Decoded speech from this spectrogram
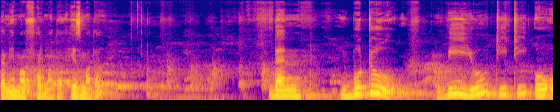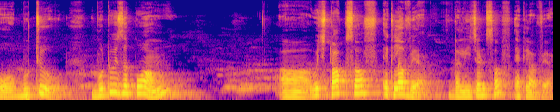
the name of her mother, his mother. Then Buttoo, B U T T O O, Buttoo. Buttoo is a poem uh, which talks of Eklavya, the legends of Eklavya.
